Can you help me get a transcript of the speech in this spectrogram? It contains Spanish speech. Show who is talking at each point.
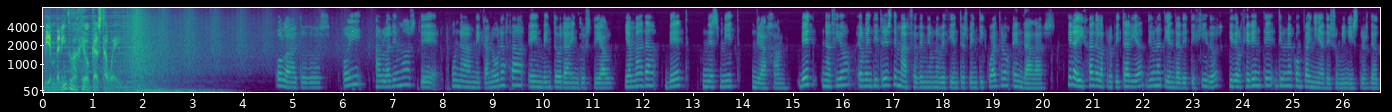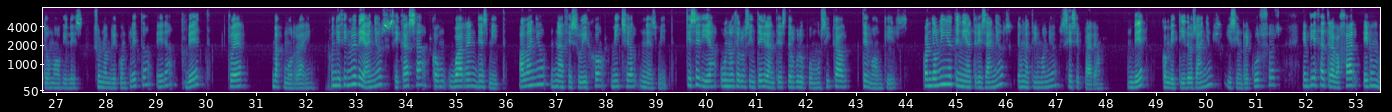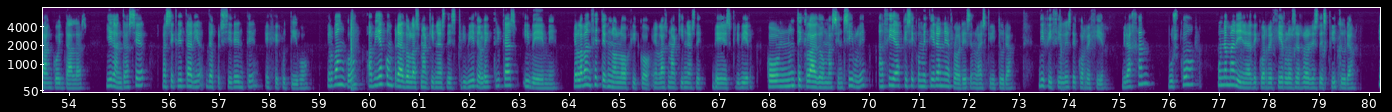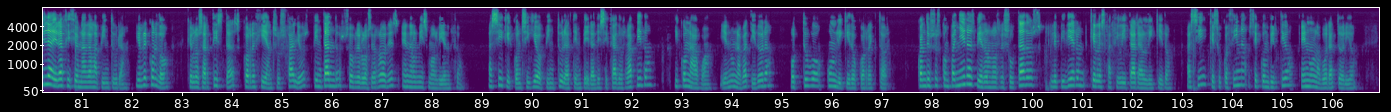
Speaker 1: Bienvenido a GeoCastaway.
Speaker 2: Hola a todos. Hoy hablaremos de una mecanógrafa e inventora industrial llamada Beth Nesmith Graham. Beth nació el 23 de marzo de 1924 en Dallas. Era hija de la propietaria de una tienda de tejidos y del gerente de una compañía de suministros de automóviles. Su nombre completo era Beth Claire McMurray. Con 19 años se casa con Warren Nesmith. Al año nace su hijo Mitchell Nesmith, que sería uno de los integrantes del grupo musical The Monkees. Cuando el niño tenía tres años, el matrimonio se separa. Beth, con 22 años y sin recursos, empieza a trabajar en un banco en Dallas, llegando a ser la secretaria del presidente ejecutivo. El banco había comprado las máquinas de escribir eléctricas IBM. El avance tecnológico en las máquinas de, escribir con un teclado más sensible hacía que se cometieran errores en la escritura, difíciles de corregir. Graham buscó una manera de corregir los errores de escritura. Ella era aficionada a la pintura y recordó que los artistas corregían sus fallos pintando sobre los errores en el mismo lienzo así que consiguió pintura tempera de secado rápido y con agua y en una batidora obtuvo un líquido corrector. Cuando sus compañeras vieron los resultados, le pidieron que les facilitara el líquido, así que su cocina se convirtió en un laboratorio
